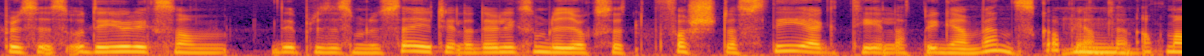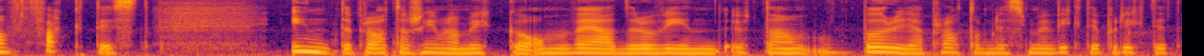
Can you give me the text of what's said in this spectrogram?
Precis, och det är ju liksom, det är precis som du säger till det liksom blir också ett första steg till att bygga en vänskap Mm. egentligen. Att man faktiskt inte pratar så himla mycket om väder och vind utan börjar prata om det som är viktigt på riktigt.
